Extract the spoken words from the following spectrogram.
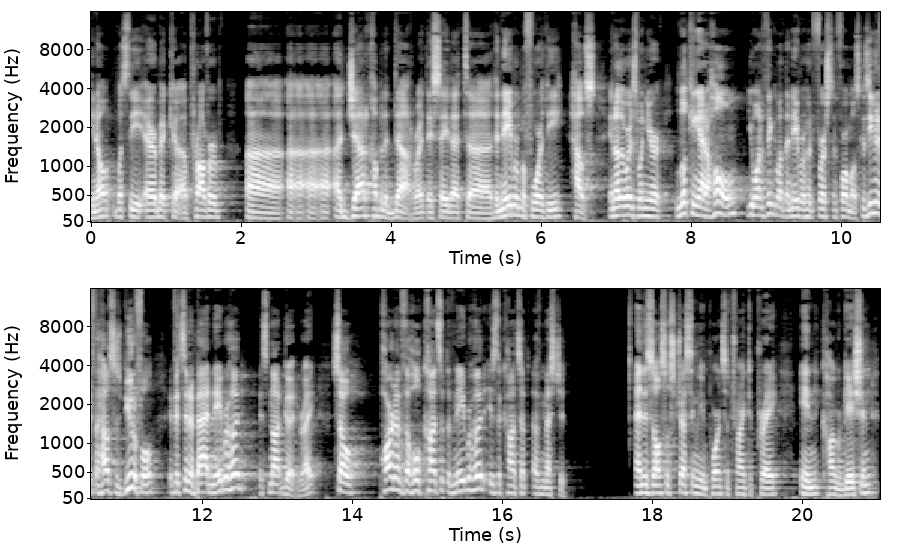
You know, what's the Arabic uh, proverb? a jar qabl dar, right? They say that uh, the neighbor before the house. In other words, when you're looking at a home, you want to think about the neighborhood first and foremost. Because even if the house is beautiful, if it's in a bad neighborhood, it's not good, right? So part of the whole concept of neighborhood is the concept of masjid. And this is also stressing the importance of trying to pray in congregation,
